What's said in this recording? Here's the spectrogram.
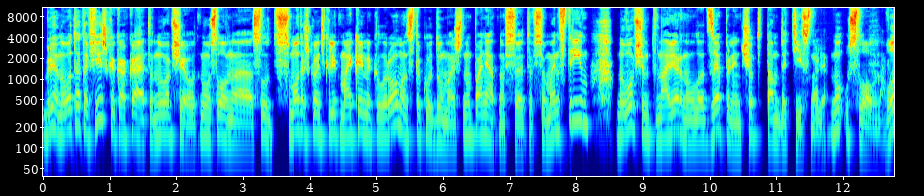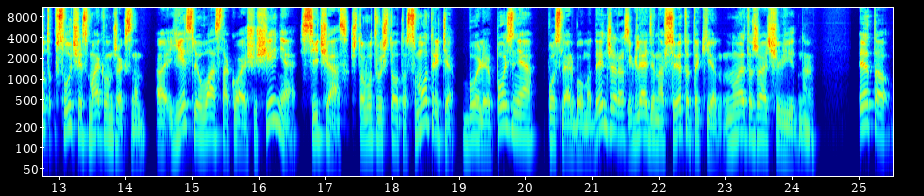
блин, ну вот эта фишка какая-то, ну вообще, вот, ну, условно, смотришь какой-нибудь клип My Chemical Romance, такой думаешь, ну, понятно все, это все мейнстрим, ну, в общем-то, наверное, у Led Zeppelin что-то там дотиснули, ну, условно. Вот в случае с Майклом Джексоном, а если у вас такое ощущение сейчас, что вот вы что-то смотрите более позднее, после альбома Dangerous. И глядя на все это, такие, ну это же очевидно. Это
